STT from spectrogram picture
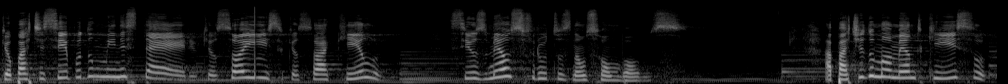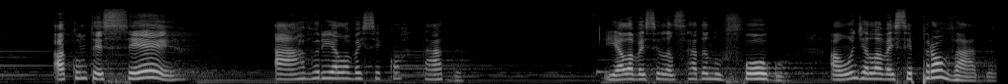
que eu participo de um ministério, que eu sou isso, que eu sou aquilo, se os meus frutos não são bons. A partir do momento que isso acontecer, a árvore ela vai ser cortada. E ela vai ser lançada no fogo, aonde ela vai ser provada.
